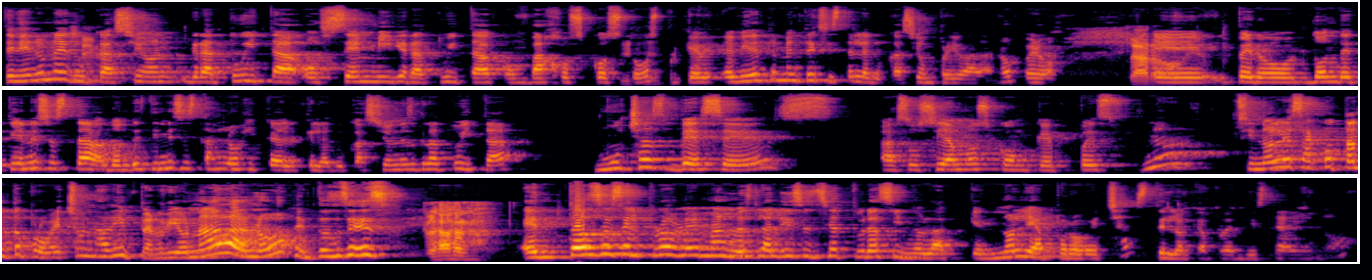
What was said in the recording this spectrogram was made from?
teniendo una Sí. educación gratuita o semi gratuita con bajos costos, porque evidentemente existe la educación privada, ¿no? Pero Claro, eh, pero donde tienes, esta, donde tienes esta lógica de que la educación es gratuita, muchas veces asociamos con que, pues, no, si no le saco tanto provecho, nadie perdió nada, ¿no? Entonces, Claro, entonces el problema no es la licenciatura, sino la que no le aprovechaste lo que aprendiste ahí, ¿no?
